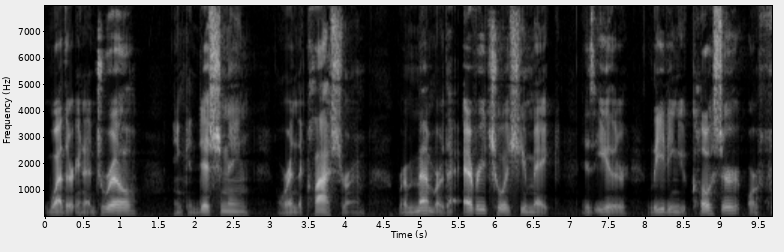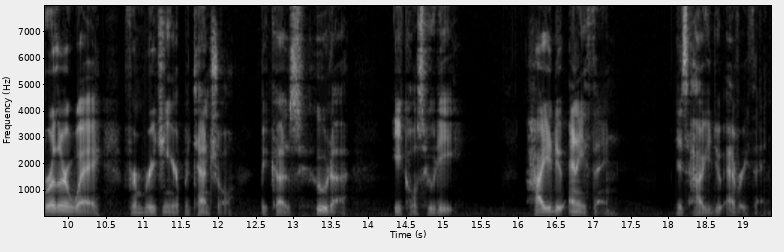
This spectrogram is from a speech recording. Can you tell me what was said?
whether in a drill, in conditioning, or in the classroom, remember that every choice you make is either leading you closer or further away from reaching your potential because Huda equals Hude. How you do anything is how you do everything.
